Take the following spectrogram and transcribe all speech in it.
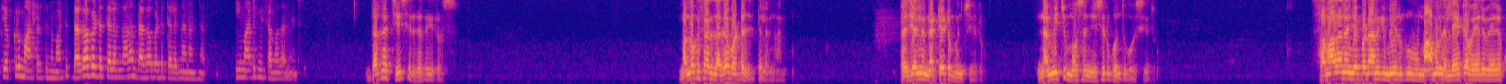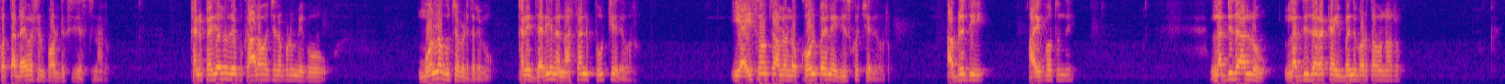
ప్రతి ఒక్కరు మాట్లాడుతున్న మాట దగాబెట్ట తెలంగాణ దగాబెట్ట తెలంగాణ అంటున్నారు. ఈ మాటకి మీ సమాధానం ఏంటి దగా చేశారు కదా ఈరోజు. మళ్ళొకసారి దగా పడ్డది తెలంగాణ. ప్రజల్ని నట్టేట ముంచారు. నమ్మించి మోసం చేసిరు గొంతు కోసారు. సమాధానం చెప్పడానికి మీరు మామూలుగా లేక వేరే వేరే కొత్త డైవర్షన్ పాలిటిక్స్ చేస్తున్నారు. కానీ ప్రజలు రేపు కాలం వచ్చినప్పుడు మీకు మూలన కూర్చోబెడతారేమో. కానీ జరిగిన నష్టాన్ని పూడ్చేది ఎవరు ఈ ఐదు సంవత్సరాలలో కోల్పోయినవి తీసుకొచ్చేది ఎవరు అభివృద్ధి ఆగిపోతుంది. లబ్ధిదారులు లబ్ధి జరక్క ఇబ్బంది పడుతూ ఉన్నారు.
